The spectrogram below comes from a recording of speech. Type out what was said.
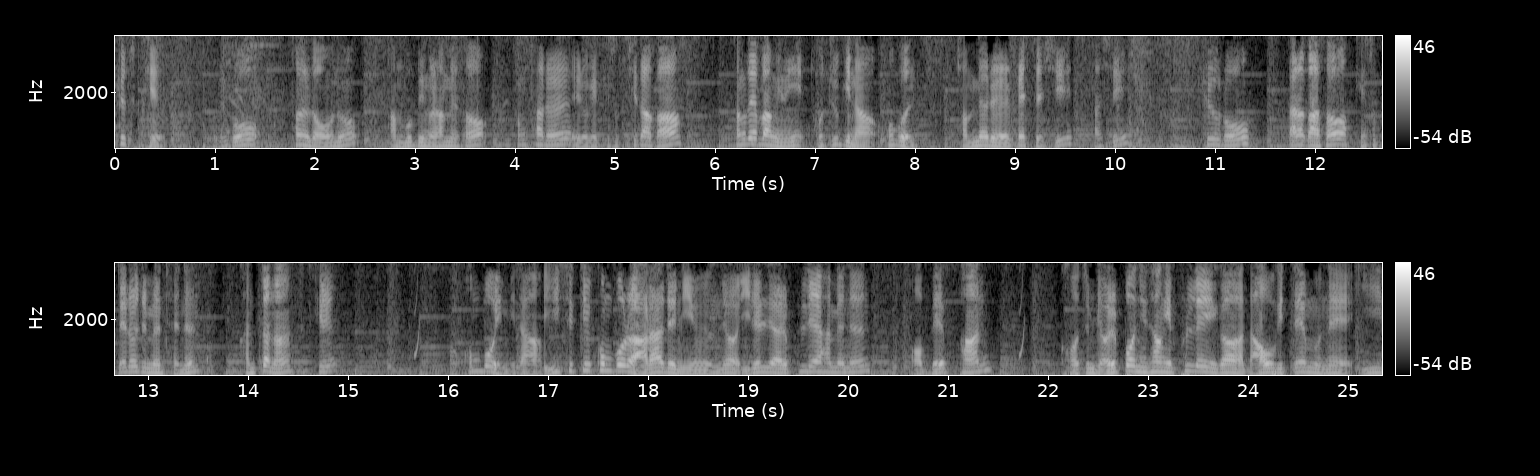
Q 스킬 그리고 스 턴을 넣은 후 안무빙을 하면서 평타를 이렇게 계속 치다가 상대방이 도죽이나 혹은 전멸을 뺐을 시 다시 Q로 따라가서 계속 때려주면 되는 간단한 스킬 어, 콤보입니다. 이 스킬 콤보를 알아야 되는 이유는요. 이렐리아를 플레이하면은 어, 매판 거즘 10번 이상의 플레이가 나오기 때문에 이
